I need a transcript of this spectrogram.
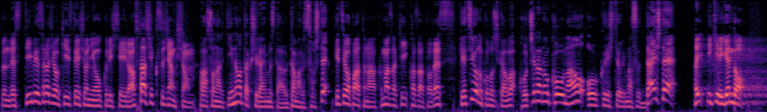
分です。TBS ラジオキーステーションにお送りしているアフターシックスジャンクション。パーソナリティの私、ライムスター歌丸、そして、月曜パートナー熊崎和人です。月曜のこの時間はこちらのコーナーをお送りしております。題して、はい、イキリ言動。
